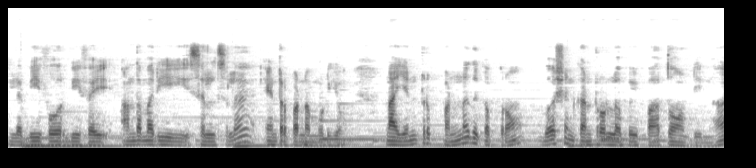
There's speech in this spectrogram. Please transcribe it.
இல்லை பி ஃபோர் பி ஃபைவ் அந்த மாதிரி செல்ஸில் என்டர் பண்ண முடியும். நான் என்டர் பண்ணதுக்கப்புறம் வேர்ஷன் கண்ட்ரோலில் போய் பார்த்தோம் அப்படின்னா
